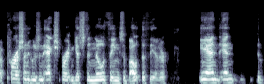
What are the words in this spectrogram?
a person who's an expert and gets to know things about the theater. And, and the,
